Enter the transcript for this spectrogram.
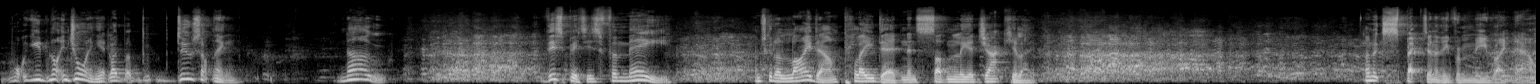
What, are you not enjoying it? Like, do something." No. this bit is for me. I'm just going to lie down, play dead, and then suddenly ejaculate. Don't expect anything from me right now.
